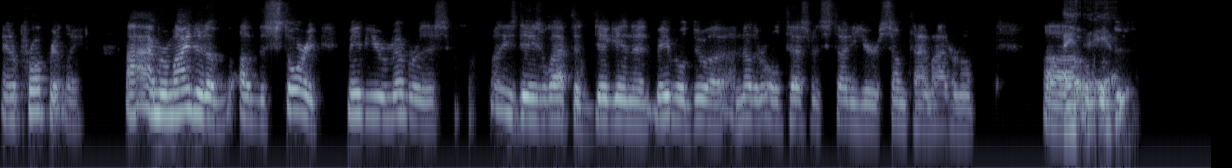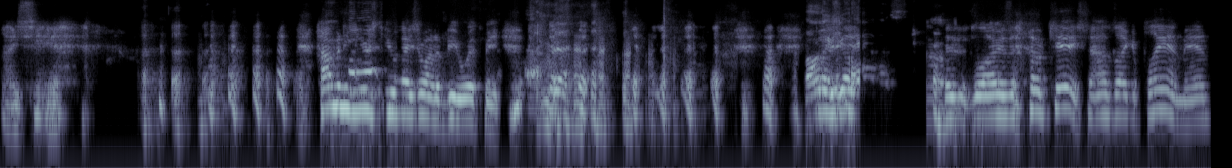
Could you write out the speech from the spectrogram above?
and appropriately. I'm reminded of, of the story. Maybe you remember this. One of these days we'll have to dig in and maybe we'll do a, another Old Testament study here sometime. I don't know. Uh, Isaiah. How many years do you guys want to be with me? as long as you have us. As long as okay, sounds like a plan, man.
